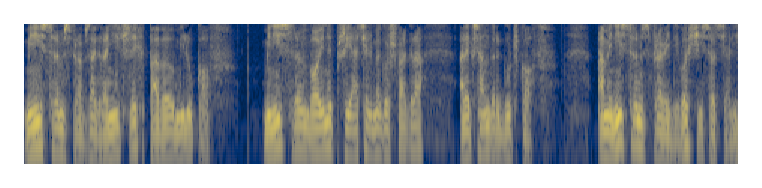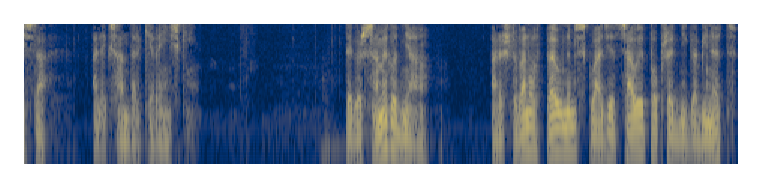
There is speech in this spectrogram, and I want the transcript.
ministrem spraw zagranicznych Paweł Milukow, ministrem wojny przyjaciel mego szwagra Aleksander Guczkow, a ministrem sprawiedliwości socjalista Aleksander Kiereński. Tegoż samego dnia aresztowano w pełnym składzie cały poprzedni gabinet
